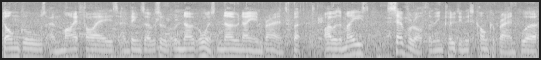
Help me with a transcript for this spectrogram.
dongles and MiFi's and things that were sort of no, almost no name brands. But I was amazed. Several of them, including this Konka brand, were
